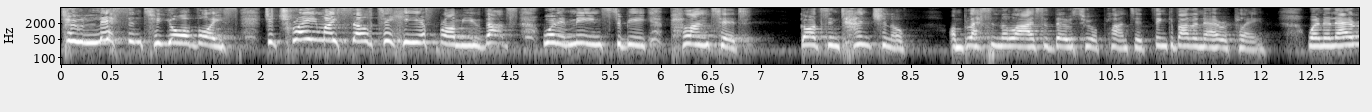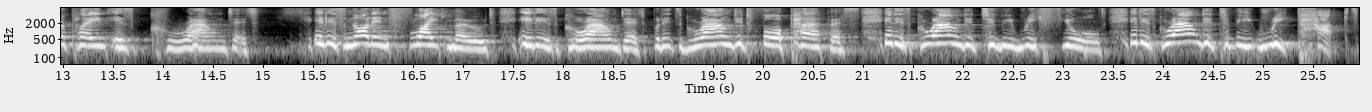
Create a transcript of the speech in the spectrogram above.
to listen to your voice, to train myself to hear from you. That's what it means to be planted. God's intentional on blessing the lives of those who are planted. Think about an aeroplane. When an aeroplane is grounded, it is not in flight mode. It is grounded, but it's grounded for purpose. It is grounded to be refueled. It is grounded to be repacked.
